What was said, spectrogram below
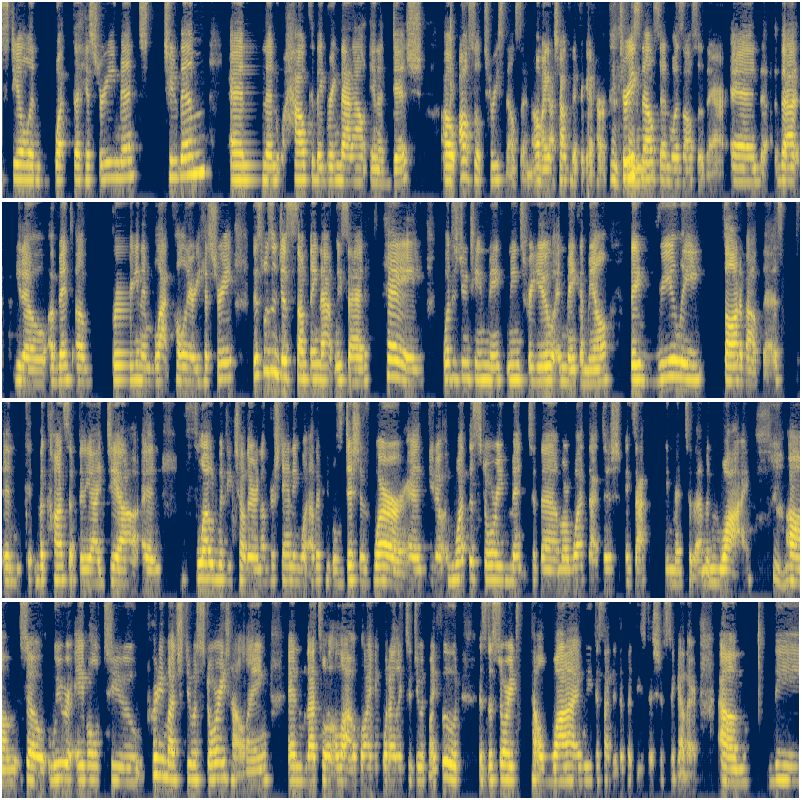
what the history meant to them and then how could they bring that out in a dish Oh, also Therese Nelson. Oh my gosh, how could I forget her? Therese Nelson was also there, and that you know event of bringing in Black culinary history. This wasn't just something that we said, "Hey, what does Juneteenth make, means for you?" and make a meal. They really thought about this and the concept and the idea and flowed with each other and understanding what other people's dishes were and you know and what the story meant to them or what that dish exactly meant to them and why. Mm-hmm. Um, so we were able to pretty much do a storytelling, and that's what a lot of like what I like to do with my food is the story tell why we decided to put these dishes together. Um, the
